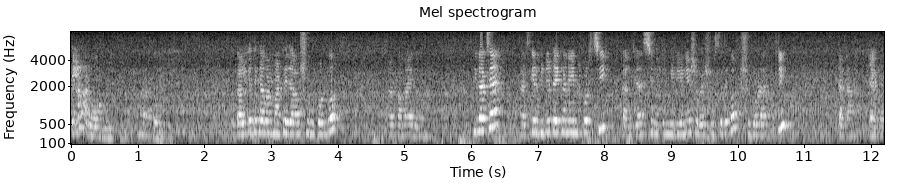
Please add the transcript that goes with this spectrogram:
খেলাম আর কালকে থেকে আবার মাঠে যাওয়া শুরু করব। আর কামাই দেবো না। ঠিক আছে? আজকের ভিডিওটা এখানে এন্ড করছি। কালকে আসছি নতুন ভিডিও নিয়ে। সবাই সুস্থ থেকো। শুভরাত্রি। টাটা। টাটা।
